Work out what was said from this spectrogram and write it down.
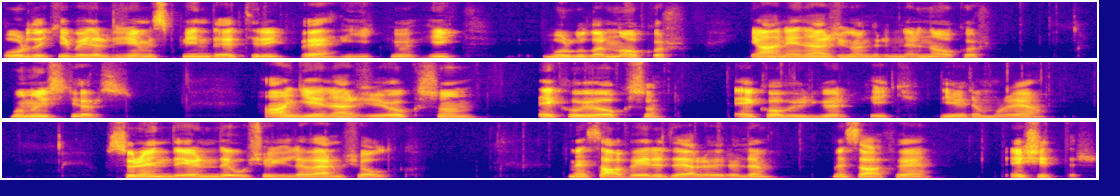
buradaki belirleyeceğimiz pinde trik ve hik, hik vurgularını okur. Yani enerji gönderimlerini okur. Bunu istiyoruz. Hangi enerjiyi okusun? Eko'yu okusun. Eko virgül hik diyelim buraya. Sürenin değerini de bu şekilde vermiş olduk. Mesafeye de değer verelim. Mesafe eşittir.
